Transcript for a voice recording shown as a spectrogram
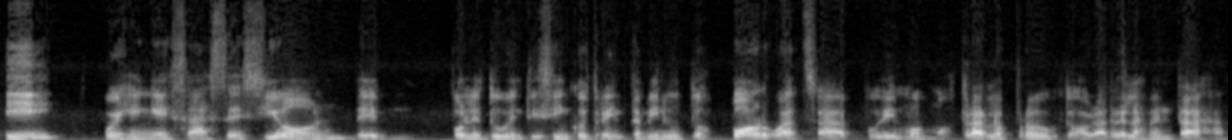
y pues en esa sesión de, ponle tú 25 o 30 minutos por WhatsApp, pudimos mostrar los productos, hablar de las ventajas,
